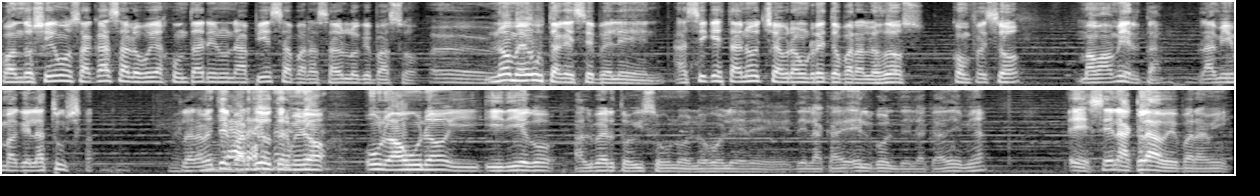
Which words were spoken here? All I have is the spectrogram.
Cuando lleguemos a casa los voy a juntar en una pieza para saber lo que pasó. Eh. No me gusta que se peleen, así que esta noche habrá un reto para los dos, confesó mamá Mirta, la misma que la tuya. Claramente el partido terminó uno a uno y, y Diego Alberto hizo uno de los goles de, de la, el gol de la academia. Escena clave para mí.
